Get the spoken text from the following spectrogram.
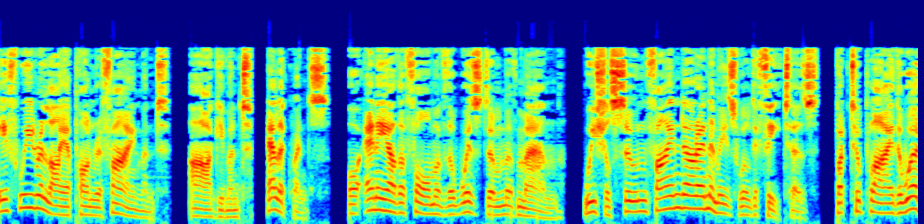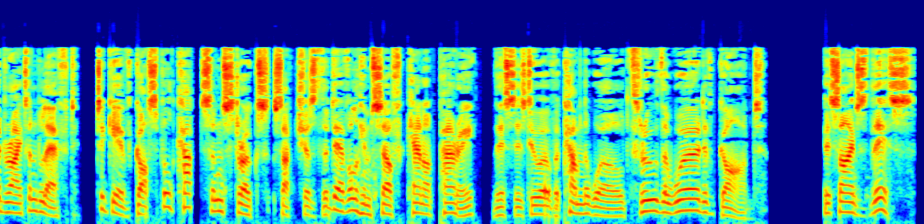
if we rely upon refinement, argument, eloquence, or any other form of the wisdom of man, we shall soon find our enemies will defeat us, but to apply the word right and left, to give gospel cuts and strokes such as the devil himself cannot parry, this is to overcome the world through the word of God. Besides this,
